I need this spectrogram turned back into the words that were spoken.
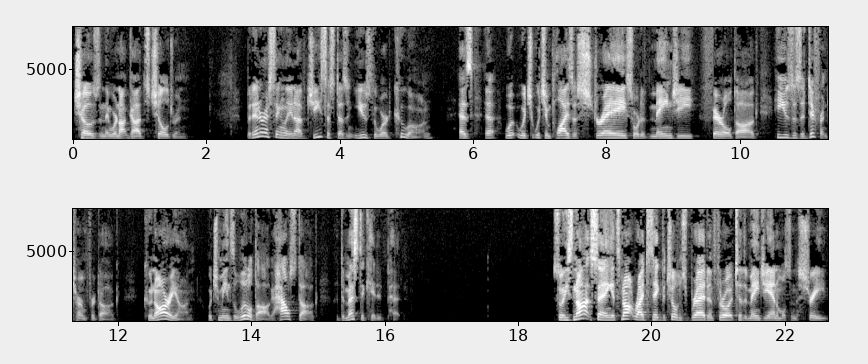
chosen, they were not God's children. But interestingly enough, Jesus doesn't use the word kuon, as, uh, which, which implies a stray, sort of mangy, feral dog. He uses a different term for dog, kunarion, which means a little dog, a house dog, a domesticated pet. So he's not saying it's not right to take the children's bread and throw it to the mangy animals in the street.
